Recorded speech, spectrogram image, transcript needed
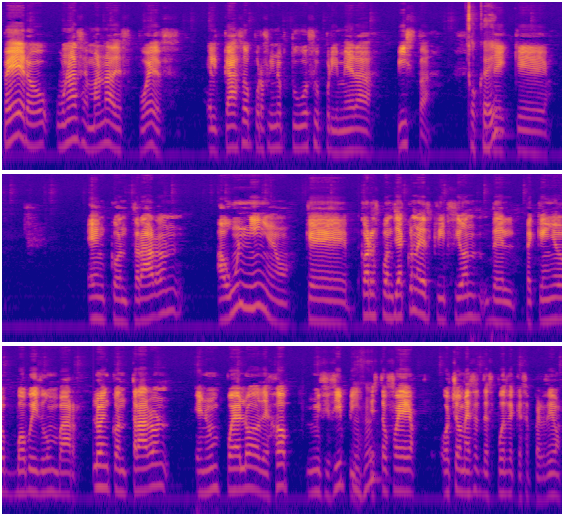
Pero una semana después, el caso por fin obtuvo su primera pista. Ok. De que encontraron a un niño que correspondía con la descripción del pequeño Bobby Dunbar. Lo encontraron en un pueblo de Hope, Mississippi. Esto fue ocho meses después de que se perdió.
